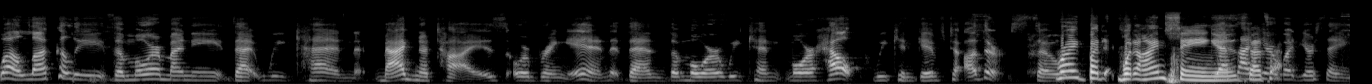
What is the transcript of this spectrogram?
Well, luckily, the more money that we can magnetize or bring in, then the more we can, more help we can give to others. So, right. But what I'm saying yes, is I that's hear what you're saying.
